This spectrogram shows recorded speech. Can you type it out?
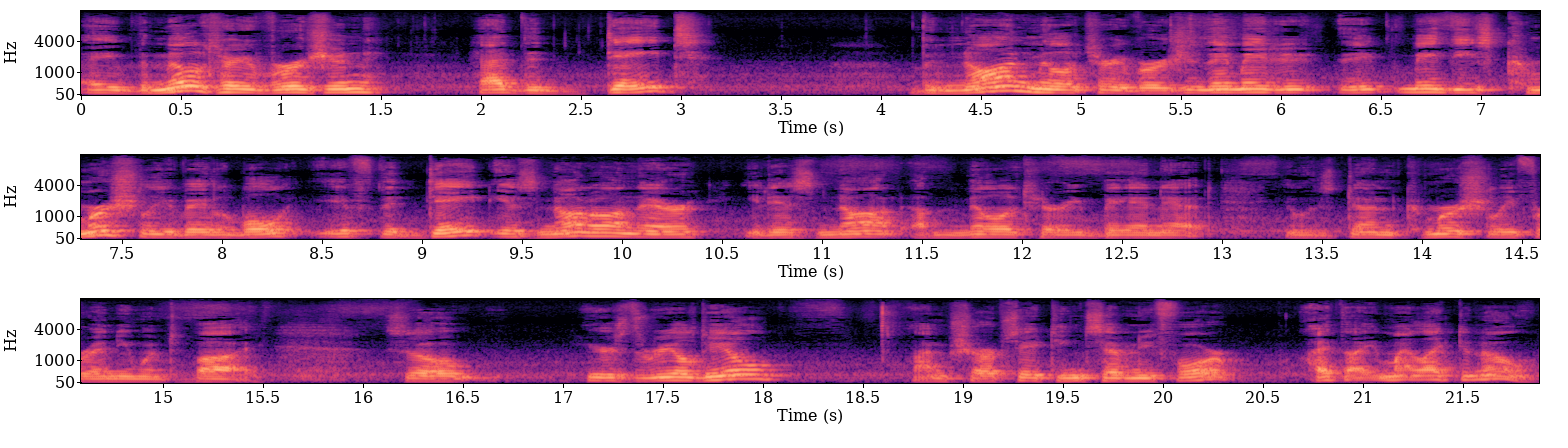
A, the military version had the date, The non-military version, they made it, they made these commercially available. If the date is not on there, it is not a military bayonet. It was done commercially for anyone to buy. So here's the real deal. I'm Sharps 1874. I thought you might like to know.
